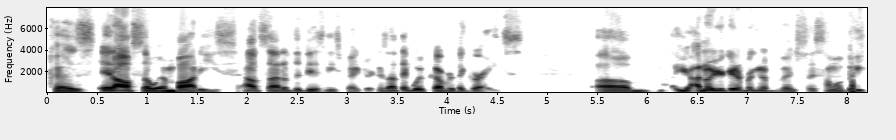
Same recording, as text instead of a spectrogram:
because it also embodies outside of the Disney specter. Because I think we've covered the greats. Um, I know you're going to bring it up eventually, so I'm gonna beat,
